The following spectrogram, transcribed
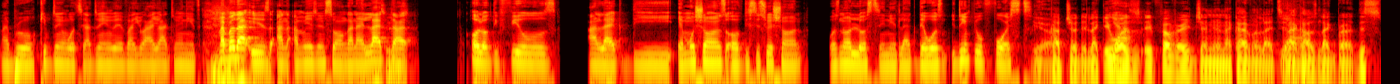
my bro. Keep doing what you are doing, wherever you are, you are doing it. My brother is an amazing song, and I like that all of the feels and like the emotions of the situation was not lost in it. Like there was, it didn't feel forced. yeah. Captured it. Like it Yeah. was. It felt very genuine. I can't even lie to you. Like Yeah. I was like, bro, this.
